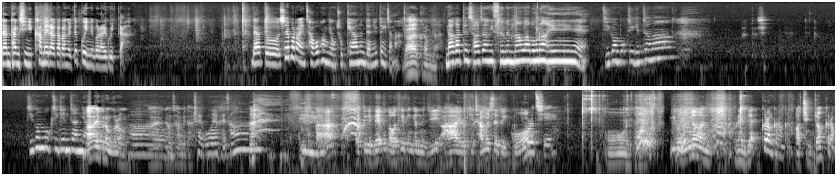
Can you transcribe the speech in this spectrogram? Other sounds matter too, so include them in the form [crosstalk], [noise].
난 당신이 카메라 가방을 뜯고 있는 걸 알고 있다. 내가 또 실버라인 작업 환경 좋게 하는 데는 1등이잖아. 아 그럼요. 나 같은 사장 있으면 나와보라 해. 직원 복지 괜찮아? 직원 복지 괜찮냐? 아 그럼 그럼. 아유. 아 감사합니다. 최고의 회사. 볼까? [laughs] 어떻게 내부가 어떻게 생겼는지. 아 이렇게 자물쇠도 있고. 그렇지. 오 이거 유명한 브랜드야? 그럼 그럼 그럼. 아 진짜? 그럼.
